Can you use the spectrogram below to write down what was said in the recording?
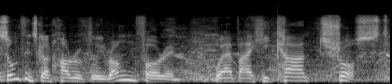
something's gone horribly wrong for him, whereby he can't trust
